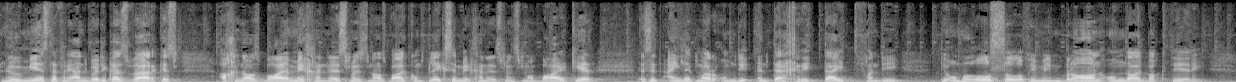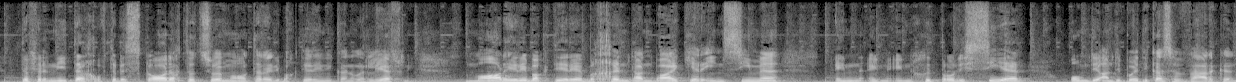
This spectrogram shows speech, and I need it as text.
Nou meeste van die antibiotikas werk is ag en daar's baie meganismes en daar's baie komplekse meganismes, maar baie keer is dit eintlik maar om die integriteit van die die omhulsel of die membraan om daai bakterie te vernietig of te beskadig tot so 'n mate dat die bakterie nie kan oorleef nie. Maar hierdie bakterieë begin dan baie keer ensieme en en en goed produseer om die antibiotika se werking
